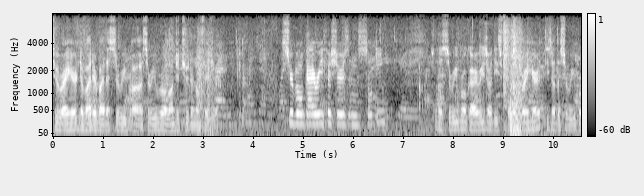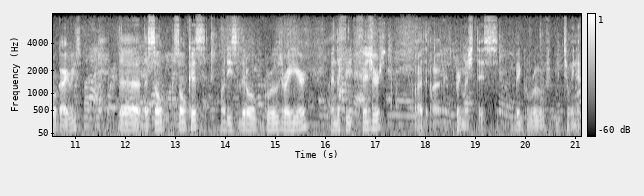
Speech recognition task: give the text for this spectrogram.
two right here, divided by the cereb- uh, cerebral longitudinal fissure. Cerebral gyri fissures and sulci. So the cerebral gyres are these folds right here. These are the cerebral gyres. The the sul- sulcus are these little grooves right here, and the fi- fissures are, th- are pretty much this big groove in between it.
